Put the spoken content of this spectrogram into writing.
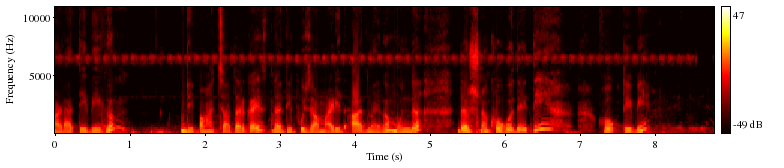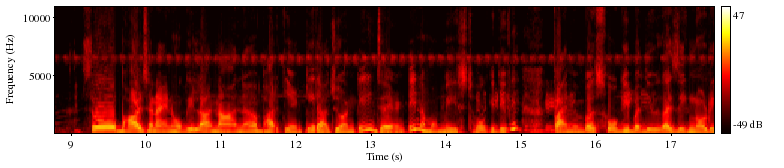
ಮಾಡತ್ತೀವಿ ಈಗ. ದೀಪ ಹಚ್ಚಾತಾರ ಗೈಸ್ ನದಿ ಪೂಜಾ ಮಾಡಿದ ಆದ್ಮ್ಯಾಗ ಮುಂದೆ ದರ್ಶನಕ್ಕೆ ಹೋಗೋದೈತಿ. ಹೋಗ್ತೀವಿ. ಸೊ ಭಾಳ ಜನ ಏನು ಹೋಗಿಲ್ಲ. ನಾನು Bharathi aunty Raju aunty Jaya aunty ನಮ್ಮ ಮಮ್ಮಿ ಇಷ್ಟು ಹೋಗಿದ್ದೀವಿ. ಫೈವ್ ಮೆಂಬರ್ಸ್ ಹೋಗಿ ಬಂದೀವಿ ಗೈಸ್ ಈಗ ನೋಡಿ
